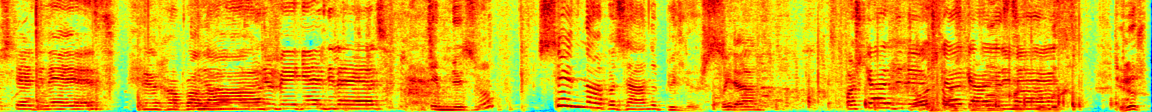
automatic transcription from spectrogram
Hoş geldiniz. Merhabalar. Müdür Bey geldiler. Emre'cim sen ne yapacağını bilirsin. Buyurun. Hoş geldiniz. Hoş, geldiniz. Dünür,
